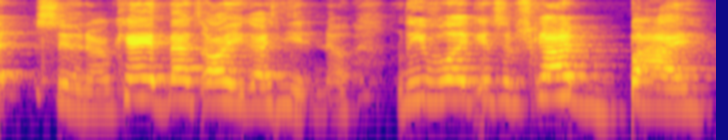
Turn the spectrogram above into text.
it soon, okay? That's all you guys need to know. Leave a like and subscribe. Bye.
